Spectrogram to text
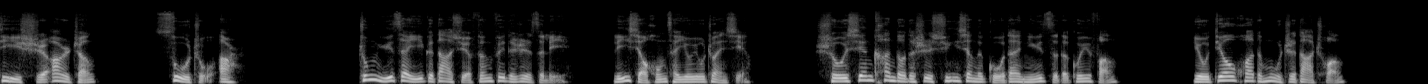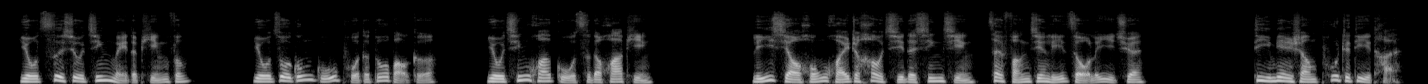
第十二章宿主二。终于在一个大雪纷飞的日子里，李小红才悠悠转醒。首先看到的是熏香的古代女子的闺房，有雕花的木质大床，有刺绣精美的屏风，有做工古朴的多宝阁，有青花古瓷的花瓶。李小红怀着好奇的心情在房间里走了一圈，地面上铺着地毯。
